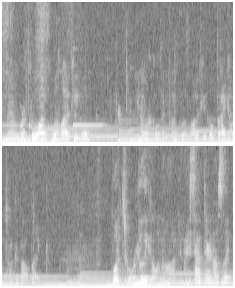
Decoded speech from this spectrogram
you know, we're cool. I'm cool with a lot of people. You know, we're cool. With, I'm cool with a lot of people, but I don't talk about like what's really going on. And I sat there and I was like,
